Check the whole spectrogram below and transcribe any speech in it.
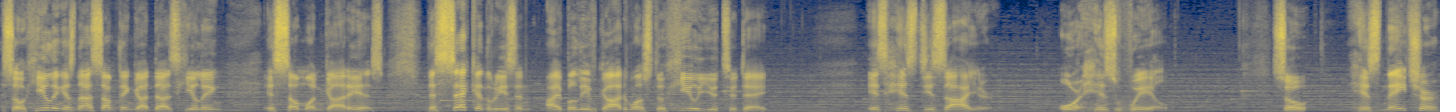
So healing is not something God does. Healing is someone God is. The second reason I believe God wants to heal you today is His desire or His will. So His nature,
